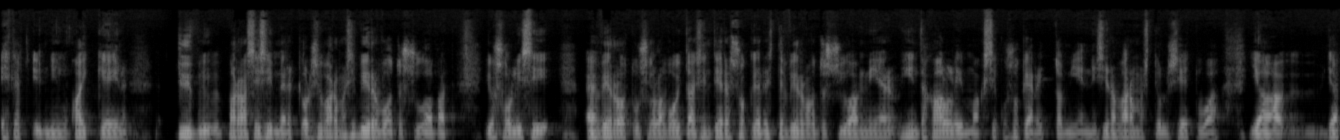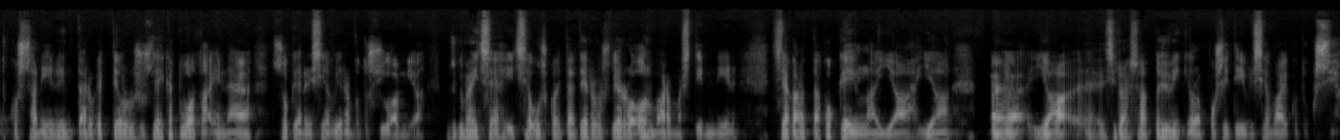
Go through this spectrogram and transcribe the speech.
ehkä niin kaikkein tyyppi, paras esimerkki olisi varmasti virvoitusjuomat. Jos olisi verotus, jolla voitaisiin tehdä sokeristen virvoitusjuomien hinta kalliimmaksi kuin sokerittomien, niin siinä varmasti olisi etua. Ja jatkossa niin elintarviketeollisuus ei ehkä tuota enää sokerisia virvoitusjuomia. Mutta kyllä mä itse, itse uskon, että terveysvero on varmasti, niin sitä kannattaa kokeilla ja, ja, ja sillä saattaa hyvinkin olla positiivisia vaikutuksia.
